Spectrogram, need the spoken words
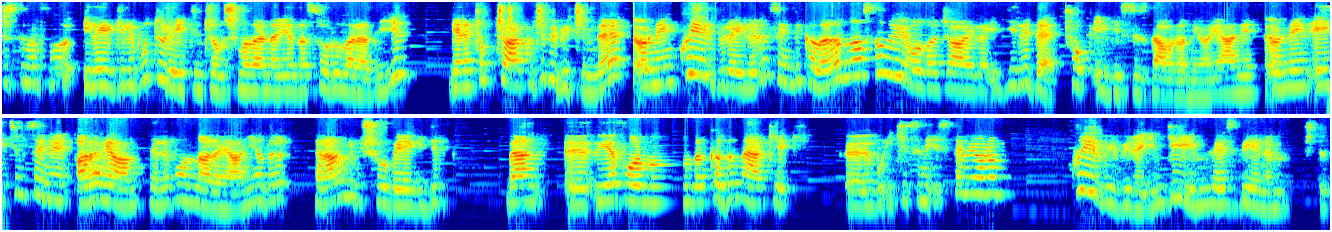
sınıfı ile ilgili bu tür eğitim çalışmalarına ya da sorulara değil, gene çok çarpıcı bir biçimde örneğin queer bireylerin sendikalara nasıl üye olacağıyla ilgili de çok ilgisiz davranıyor. Yani örneğin eğitim seni arayan, telefonla arayan ya da herhangi bir şubeye gidip ben e, üye formunda kadın erkek e, bu ikisini istemiyorum. Queer bir bireyim, gayim, lezbiyenim, işte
